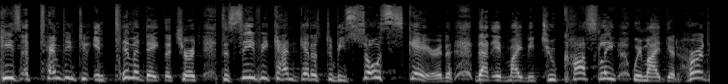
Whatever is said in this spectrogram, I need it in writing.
He's attempting to intimidate the church to see if he can't get us to be so scared that it might be too costly, we might get hurt,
